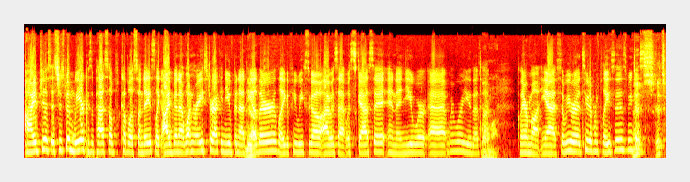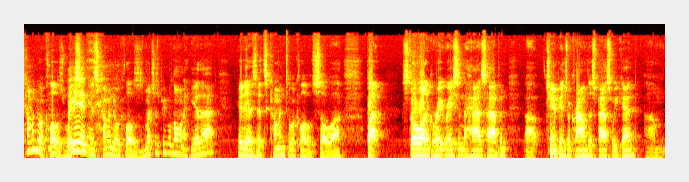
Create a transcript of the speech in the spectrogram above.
I've just it's just been weird because the past couple of Sundays, like I've been at one racetrack and you've been at the Yep. other. Like a few weeks ago, I was at Wiscasset, and then you were at where were you that time? Claremont. Claremont, yeah. So we were at two different places. We just It's it's coming to a close. Racing is. is. coming to a close. As much as people don't want to hear that, it is. It's coming to a close. So, uh, but still a lot of great racing that has happened. Uh, champions were crowned this past weekend. Um,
